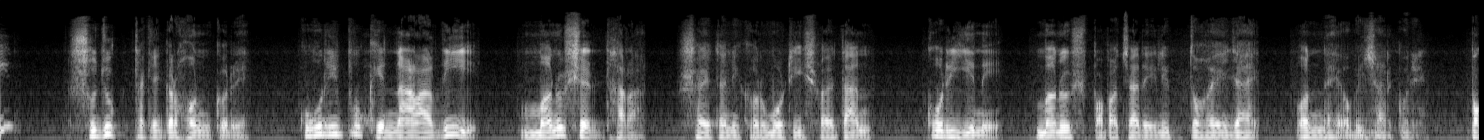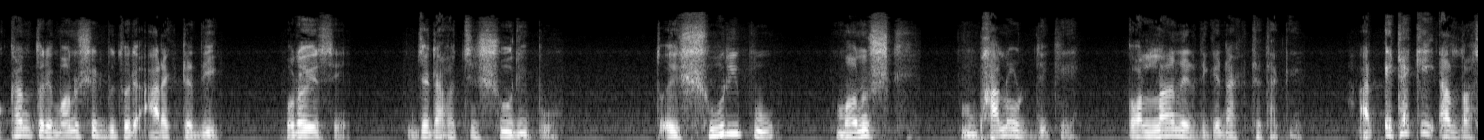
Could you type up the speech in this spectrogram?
সুযোগটাকে গ্রহণ করে। কুরিপুকে নাড়া দিয়ে মানুষের ধারা, শয়তানি কর্মটি শয়তান করিয়ে নে। মানুষ পাপাচারে লিপ্ত হয়ে যায়, অন্যায় অবিচার করে। পক্ষান্তরে মানুষের ভিতরে আরেকটা দিক রয়েছে, যেটা হচ্ছে সুরিপু। তো এই সুরিপু মানুষকে ভালোর দিকে, কল্যাণের দিকে ডাকতে থাকে। আর এটাকেই আল্লাহ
